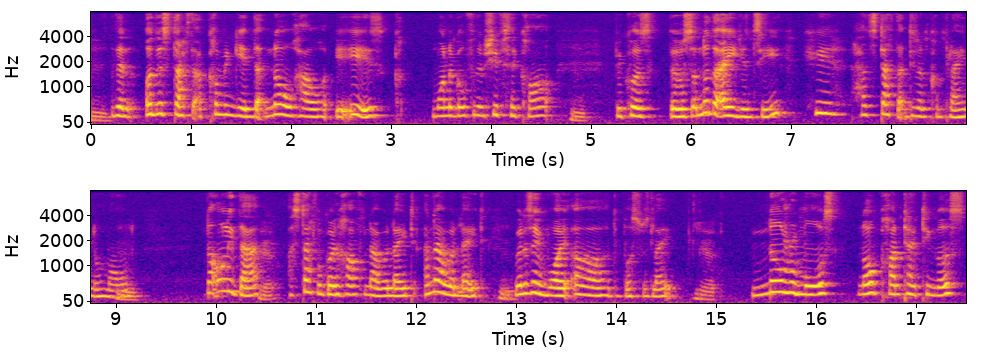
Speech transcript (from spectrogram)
Mm. Then other staff that are coming in that know how it is want to go for them shifts. They can't Mm. because there was another agency who had staff that didn't complain or moan. Mm. Not only that, Yeah. our staff were going half an hour late, an hour late. Mm. When I say why, oh, the bus was late. Yeah. No remorse, no contacting us.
